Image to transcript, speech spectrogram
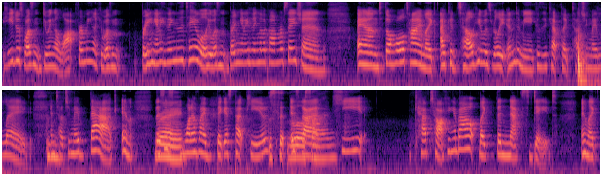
he just wasn't doing a lot for me like he wasn't bringing anything to the table he wasn't bringing anything to the conversation and the whole time like i could tell he was really into me because he kept like touching my leg and touching my back and this Mm-hmm. Right. is one of my biggest pet peeves The the is that he kept talking about like the next date and like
